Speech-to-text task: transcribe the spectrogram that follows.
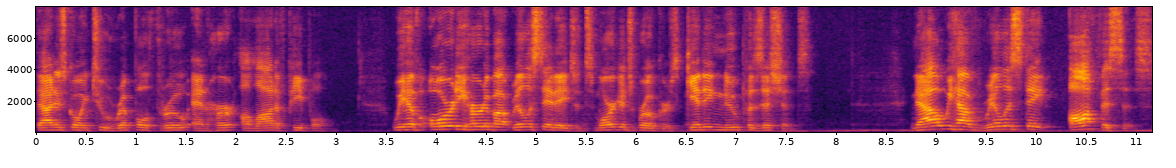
That is going to ripple through and hurt a lot of people. We have already heard about real estate agents, mortgage brokers getting new positions. Now we have real estate offices.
